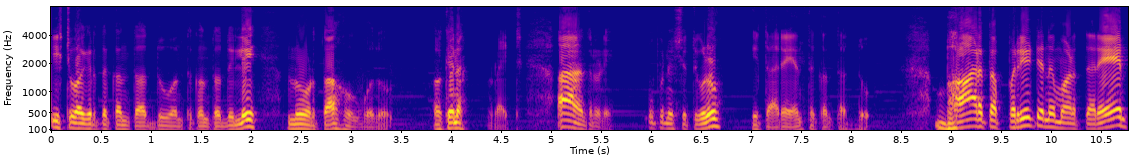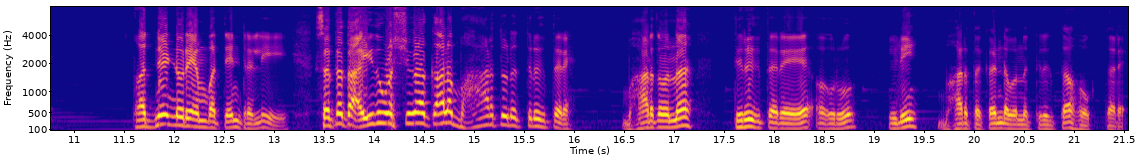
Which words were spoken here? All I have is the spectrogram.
ಇಷ್ಟವಾಗಿರ್ತಕ್ಕಂಥದ್ದು ಅಂತಕ್ಕಂಥದ್ದು ಇಲ್ಲಿ ನೋಡ್ತಾ ಹೋಗ್ಬೋದು. ಓಕೆನಾ? ರೈಟ್. ಅಂತ ನೋಡಿ, ಉಪನಿಷತ್ತುಗಳು ಇದ್ದಾರೆ ಅಂತಕ್ಕಂಥದ್ದು. ಭಾರತ ಪರ್ಯಟನೆ ಮಾಡ್ತಾರೆ ಹದಿನೆಂಟುನೂರ ಎಂಬತ್ತೆಂಟರಲ್ಲಿ. ಸತತ ಐದು ವರ್ಷಗಳ ಕಾಲ ಭಾರತವನ್ನು ತಿರುಗ್ತಾರೆ. ಭಾರತವನ್ನು ತಿರುಗ್ತಾರೆ ಅವರು. ಇಡೀ ಭಾರತ ಖಂಡವನ್ನು ತಿರುಗ್ತಾ ಹೋಗ್ತಾರೆ.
